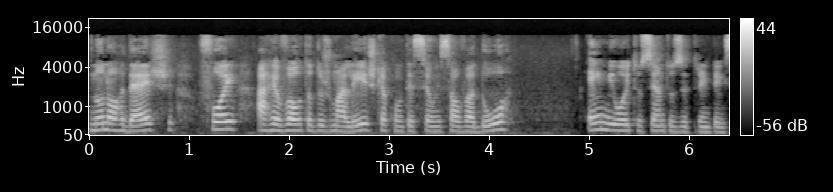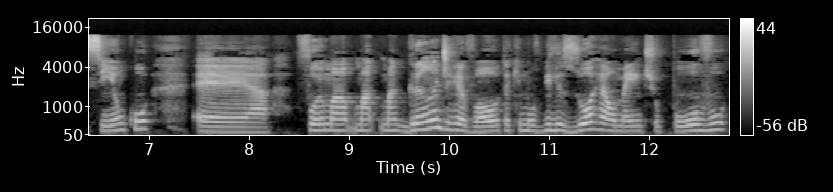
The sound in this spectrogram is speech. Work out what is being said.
no Nordeste foi a Revolta dos Malês, que aconteceu em Salvador em 1835. É, foi uma, uma, uma, grande revolta que mobilizou realmente o povo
